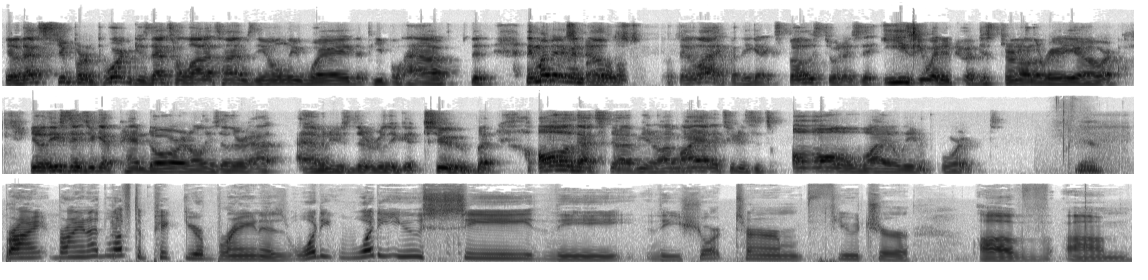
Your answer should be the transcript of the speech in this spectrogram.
you know that's super important because that's a lot of times the only way that people have that they might not even know what they like, but they get exposed to it. It's an easy way to do it. Just turn on the radio, or you know these days you get Pandora and all these other a- avenues that are really good too. But all of that stuff, you know, my attitude is it's all vitally important. Yeah. Brian, Brian, I'd love to pick your brain as what do what do you see the the short term future of um,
